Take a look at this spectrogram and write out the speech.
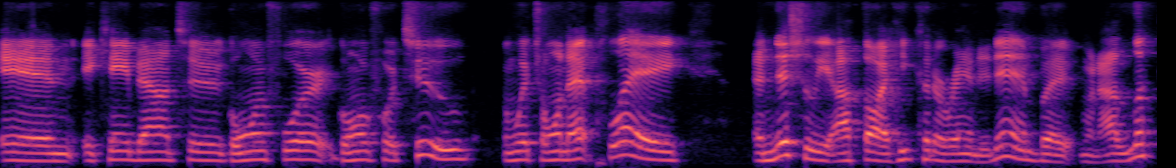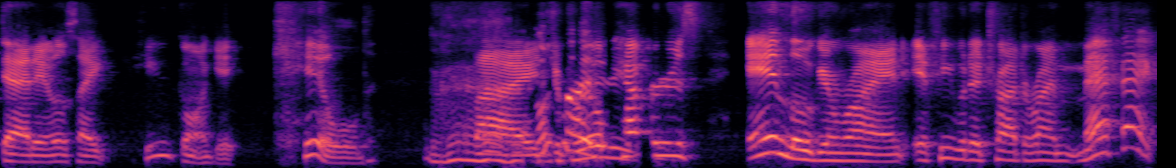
and it came down to going for going for two. In which on that play, initially I thought he could have ran it in, but when I looked at it, it was like he was going to get killed by Jabril Peppers and Logan Ryan if he would have tried to run. Matter of fact,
